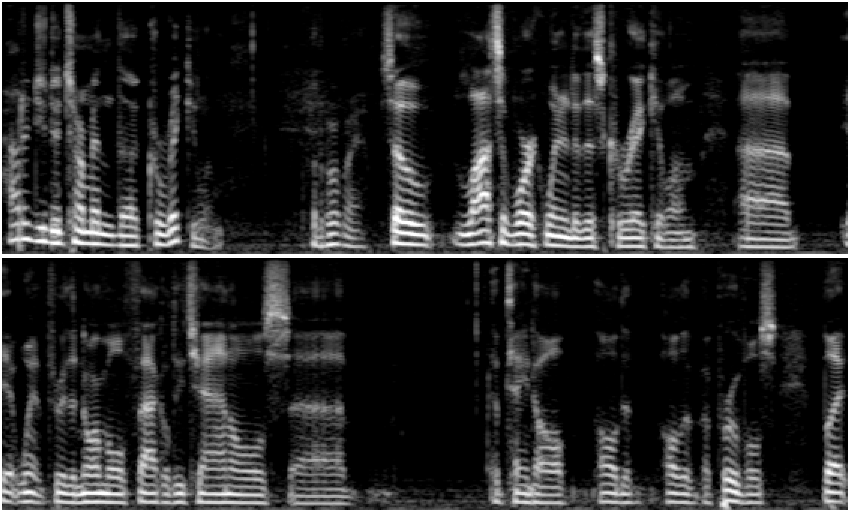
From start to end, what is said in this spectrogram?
How did you determine the curriculum for the program? So, lots of work went into this curriculum. Uh, it went through the normal faculty channels, uh, obtained all all the all the approvals, but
